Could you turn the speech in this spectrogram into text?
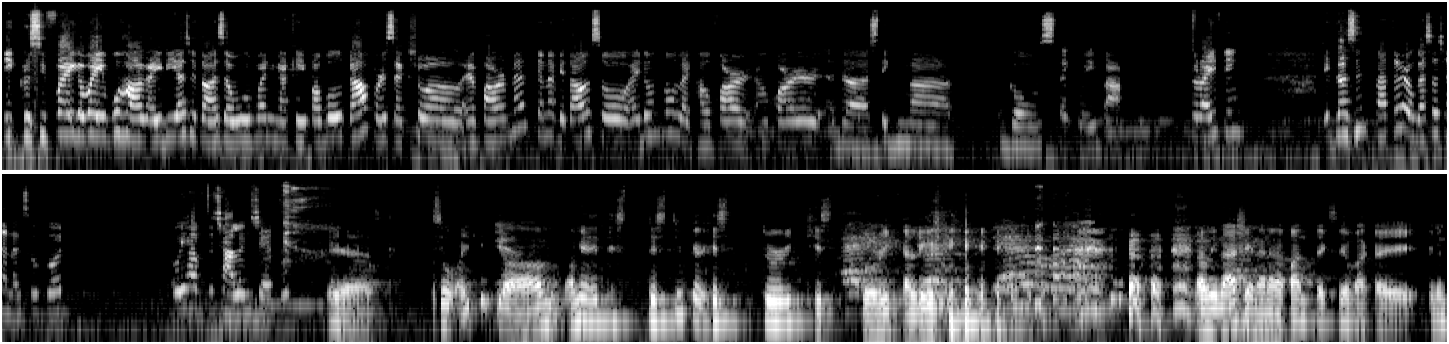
i-crucify ka ba? Ibuhang idea sa as a woman nga capable ka for sexual empowerment kana bitaw. So I don't know like how far how far the stigma goes like way back. Pero I think it doesn't matter. Kung gasa siya nagsugod we have to challenge it. Yes. So I think yeah. yeah um, I mean it is historic historic historically. I mean actually na nga context di ba kay I mean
